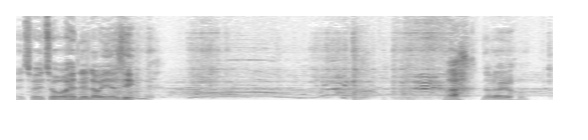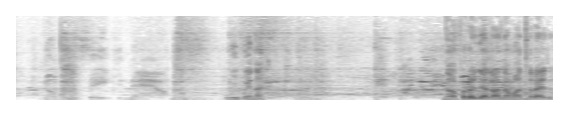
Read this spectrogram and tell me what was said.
Eso, eso, bájale la vida así. Ah, no la dejo. Uy, buena. No, pero ya lo van a matar a él.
